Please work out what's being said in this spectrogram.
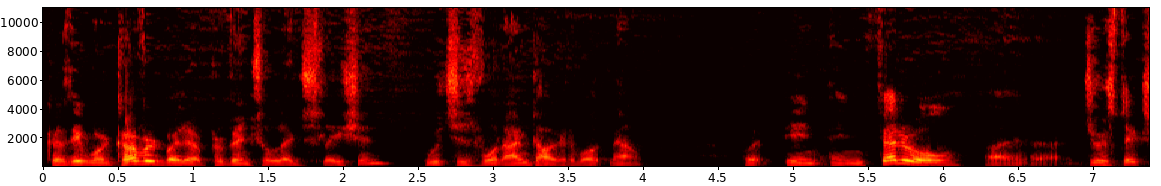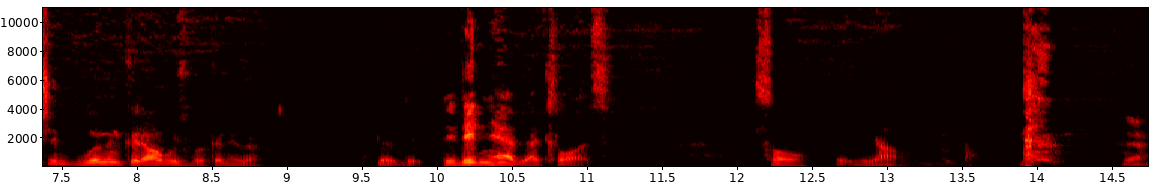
because they weren't covered by the provincial legislation, which is what I'm talking about now. But in, in federal uh, jurisdiction, women could always work underground. They, didn't have that clause. So, yeah. Yeah.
